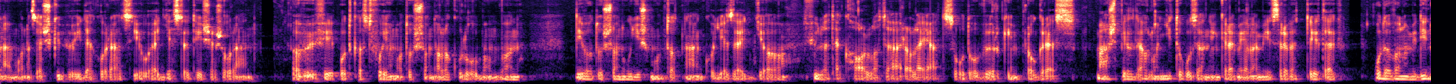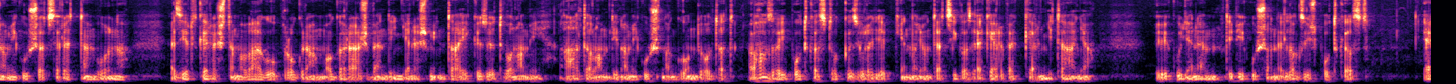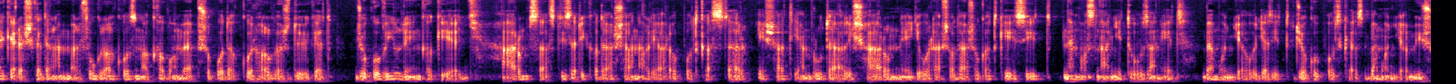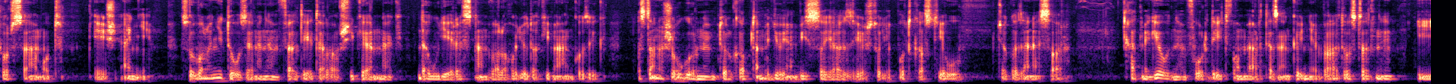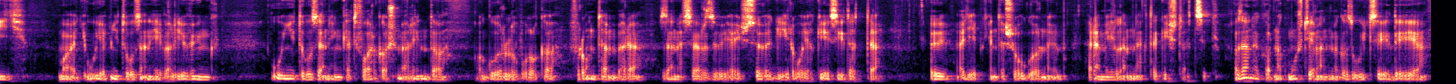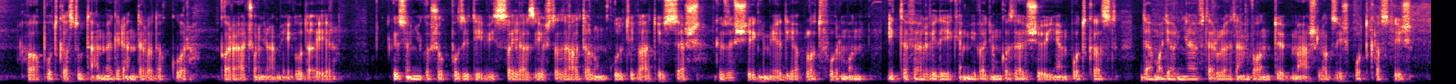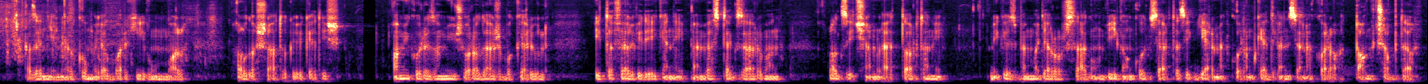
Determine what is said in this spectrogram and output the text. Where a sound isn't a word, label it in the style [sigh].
jelen van az esküvői dekoráció egyeztetése során. A Vőfé Podcast folyamatosan alakulóban van, Divatosan úgy is mondhatnánk, hogy ez egy a fületek hallatára lejátszódó work in progress. Más például a nyitózenénk remélem észrevettétek. Oda valami dinamikusat szerettem volna, ezért kerestem a vágóprogram a GarageBand ingyenes mintái között valami általam dinamikusnak gondoltat. A hazai podcastok közül egyébként nagyon tetszik az Ekervekkel nyitánya. Ők ugye nem tipikusan egy lagzis podcast, elkereskedelemmel foglalkoznak, ha van webshopod, akkor hallgassd őket. Joko Willink, aki egy 310. adásánál járó podcaster, és hát ilyen brutális 3-4 órás adásokat készít, nem használ nyitózenét, bemondja, hogy ez itt a Joko Podcast, bemondja a műsorszámot, és ennyi. Szóval a nyitózene nem feltétele a sikernek, de úgy éreztem valahogy oda kívánkozik. Aztán a sógornőmtől kaptam egy olyan visszajelzést, hogy a podcast jó, csak a zene szar. Hát még jó, nem fordítva, mert ezen könnyebb változtatni. Így ma egy újabb nyitózenével jövünk. Új nyitózenénket Farkas Melinda, a Gorlovolka frontembere, zeneszerzője és szövegírója készítette. Ő egyébként a sógornőm, remélem nektek is tetszik. A zenekarnak most jelent meg az új CD-je, ha a podcast után megrendeled, akkor karácsonyra még odaér. Köszönjük a sok pozitív visszajelzést az általunk kultivált összes közösségi média platformon. Itt a felvidéken mi vagyunk az első ilyen podcast, de a magyar nyelvterületen van több más lagzis podcast is. Az enyémnél komolyabb archívummal hallgassátok őket is. Amikor ez a műsor adásba kerül, itt a felvidéken éppen vesztegzárban, lagzit sem lehet tartani, miközben Magyarországon vígan koncertezik gyermekkorom kedvenc zenekara a Tankcsapda,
